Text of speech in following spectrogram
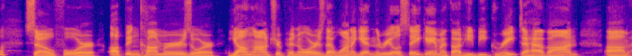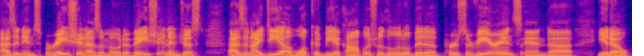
so for up and comers or young entrepreneurs that want to get in the real estate game, I thought he'd be great to have on um, as an inspiration, as a motivation, and just as an idea of what could be accomplished with a little bit of perseverance and uh, you know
